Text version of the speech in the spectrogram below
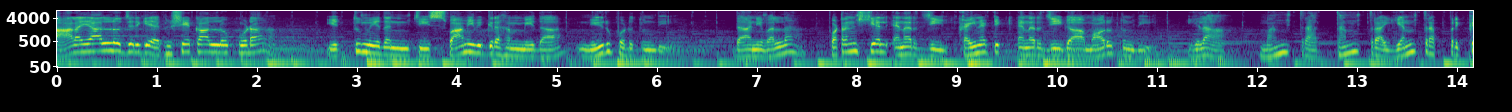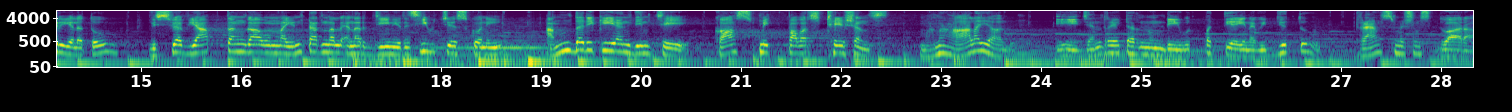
ఆలయాల్లో జరిగే అభిషేకాల్లో కూడా ఎత్తు మీద నుంచి స్వామి విగ్రహం మీద నీరు పడుతుంది. దానివల్ల పొటెన్షియల్ ఎనర్జీ కైనటిక్ ఎనర్జీగా మారుతుంది. ఇలా మంత్ర తంత్ర యంత్ర ప్రక్రియలతో విశ్వవ్యాప్తంగా ఉన్న ఇంటర్నల్ ఎనర్జీని రిసీవ్ చేసుకొని అందరికీ అందించే కాస్మిక్ పవర్ స్టేషన్స్ మన ఆలయాలు. ఈ జనరేటర్ నుండి ఉత్పత్తి అయిన విద్యుత్తు ట్రాన్స్మిషన్స్ ద్వారా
